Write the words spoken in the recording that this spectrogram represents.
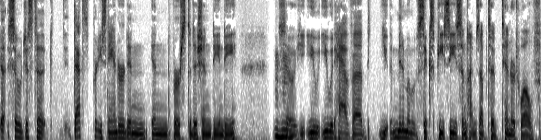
uh, so just to that's pretty standard in in first edition D and D. Mm-hmm. So you you- would have a, a minimum of six PCs, sometimes up to ten or twelve,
